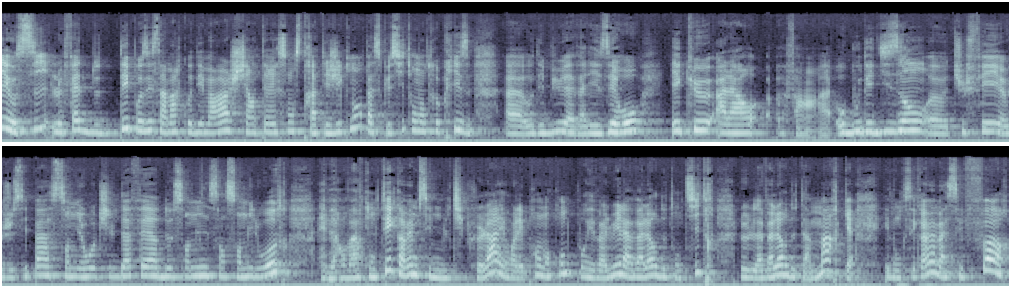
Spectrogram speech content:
Et aussi, le fait de déposer sa marque au démarrage, c'est intéressant stratégiquement parce que si ton entreprise, euh, au début, elle valait zéro et que à la, au bout des 10 ans, euh, tu fais, euh, je sais pas, 100 000 euros de chiffre d'affaires, 200 000, 500 000 ou autre, eh bien, on va compter quand même ces multiples-là et on va les prendre en compte pour évaluer la valeur de ton titre, la valeur de ta marque. Et donc, c'est quand même assez fort.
